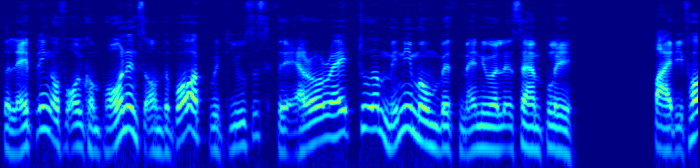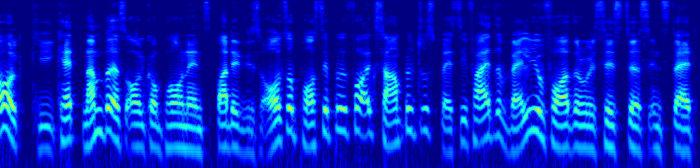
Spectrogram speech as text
The labeling of all components on the board reduces the error rate to a minimum with manual assembly. By default, KiCad numbers all components, but it is also possible for example to specify the value for the resistors instead,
